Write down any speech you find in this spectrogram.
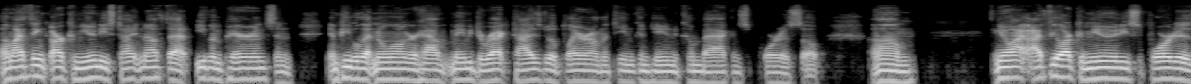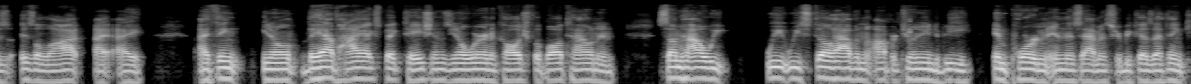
um, I think our community is tight enough that even parents and and people that no longer have maybe direct ties to a player on the team continue to come back and support us. So, um, you know, I, I, feel our community support is is a lot. I, I I think you know they have high expectations. You know, we're in a college football town, and somehow we we we still have an opportunity to be important in this atmosphere because I think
